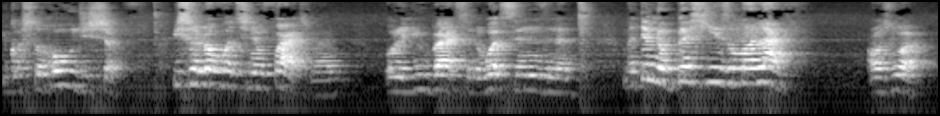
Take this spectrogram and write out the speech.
you got to hold yourself. You should love watching them fights, man. All the Eubanks and the Watsons and the... Man, them the best years of my life. I was what?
